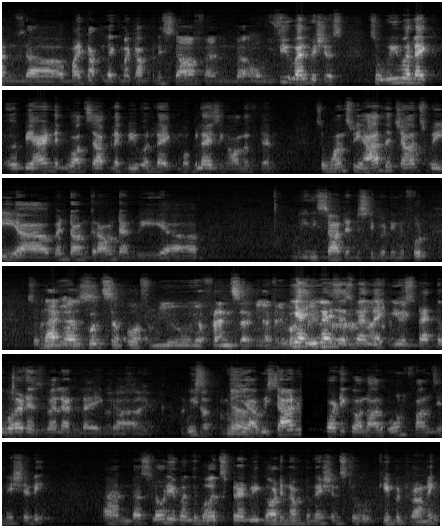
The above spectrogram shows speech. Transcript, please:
and uh, my co- like my company staff and uh, a these few well wishers. So we were like uh, behind in WhatsApp, like we were like mobilizing all of them. So once we had the chance, we uh, went on ground and we uh, we started distributing the food. So And that was good support from you, your friend circle, everyone. yeah, you guys as well. Like you spread the word as well, and like. Uh, like, we- Yeah. yeah, we started what you call our own funds initially, and uh, slowly when the word spread, we got enough donations to keep it running.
